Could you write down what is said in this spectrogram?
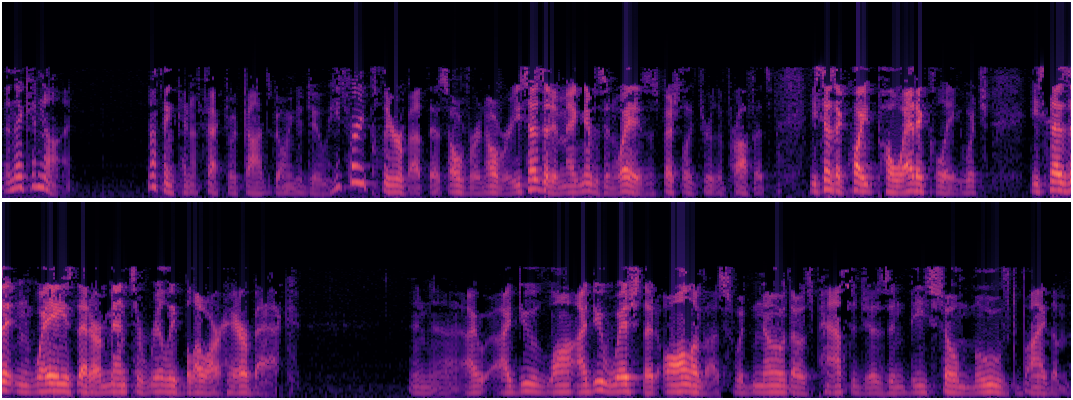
And they cannot. Nothing can affect what God's going to do. He's very clear about this over and over. He says it in magnificent ways, especially through the prophets. He says it quite poetically, which he says it in ways that are meant to really blow our hair back. And uh, I, I do long, I do wish that all of us would know those passages and be so moved by them.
